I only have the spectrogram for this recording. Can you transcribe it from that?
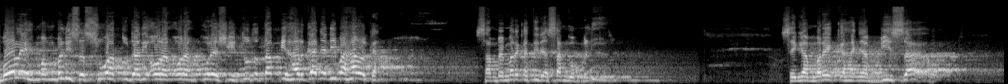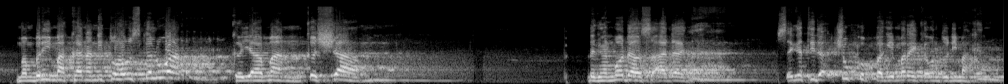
boleh membeli sesuatu dari orang-orang Quraisy itu tetapi harganya dimahalkan. Sampai mereka tidak sanggup beli sehingga mereka hanya bisa memberi makanan itu harus keluar ke Yaman, ke Syam dengan modal seadanya. Sehingga tidak cukup bagi mereka untuk dimakan.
